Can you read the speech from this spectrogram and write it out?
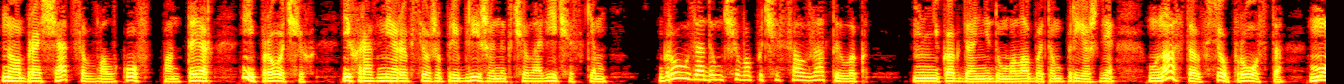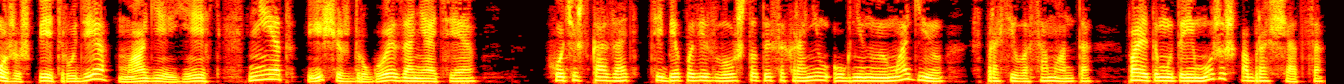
но обращаться в волков, пантер и прочих. Их размеры все же приближены к человеческим. Гроу задумчиво почесал затылок. «Никогда не думал об этом прежде. У нас-то все просто. Можешь петь руде, магия есть. Нет, ищешь другое занятие». «Хочешь сказать, тебе повезло, что ты сохранил огненную магию?» — спросила Саманта. «Поэтому ты и можешь обращаться.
